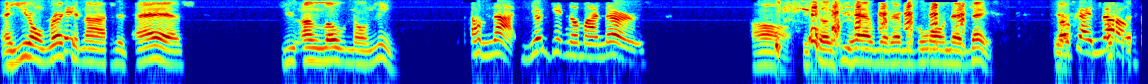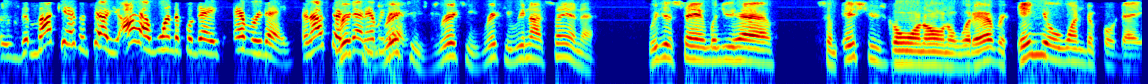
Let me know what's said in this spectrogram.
and you don't recognize it as you unloading on me. I'm not. You're getting on my nerves. Oh, because you have whatever go on that day. Okay, no. The- My kids will tell you I have wonderful days every day, and I tell you Ricky, that every day. Ricky, Ricky, Ricky, we're not saying that. We're just saying when you have some issues going on or whatever in your wonderful day,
